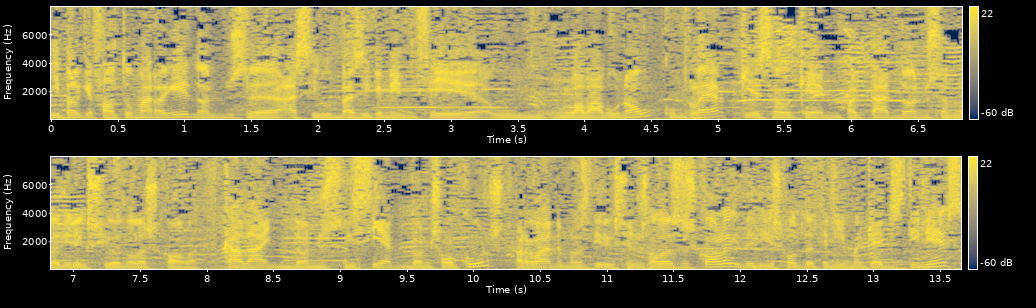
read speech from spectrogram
I pel que fa al Tomàrreguer, doncs eh, ha sigut bàsicament fer un, un lavabo nou, complet, que és el que hem pactat doncs, amb la direcció de l'escola. Cada any doncs, iniciem doncs, el curs parlant amb les direccions de les escoles i de dir, escolta, tenim aquests diners,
